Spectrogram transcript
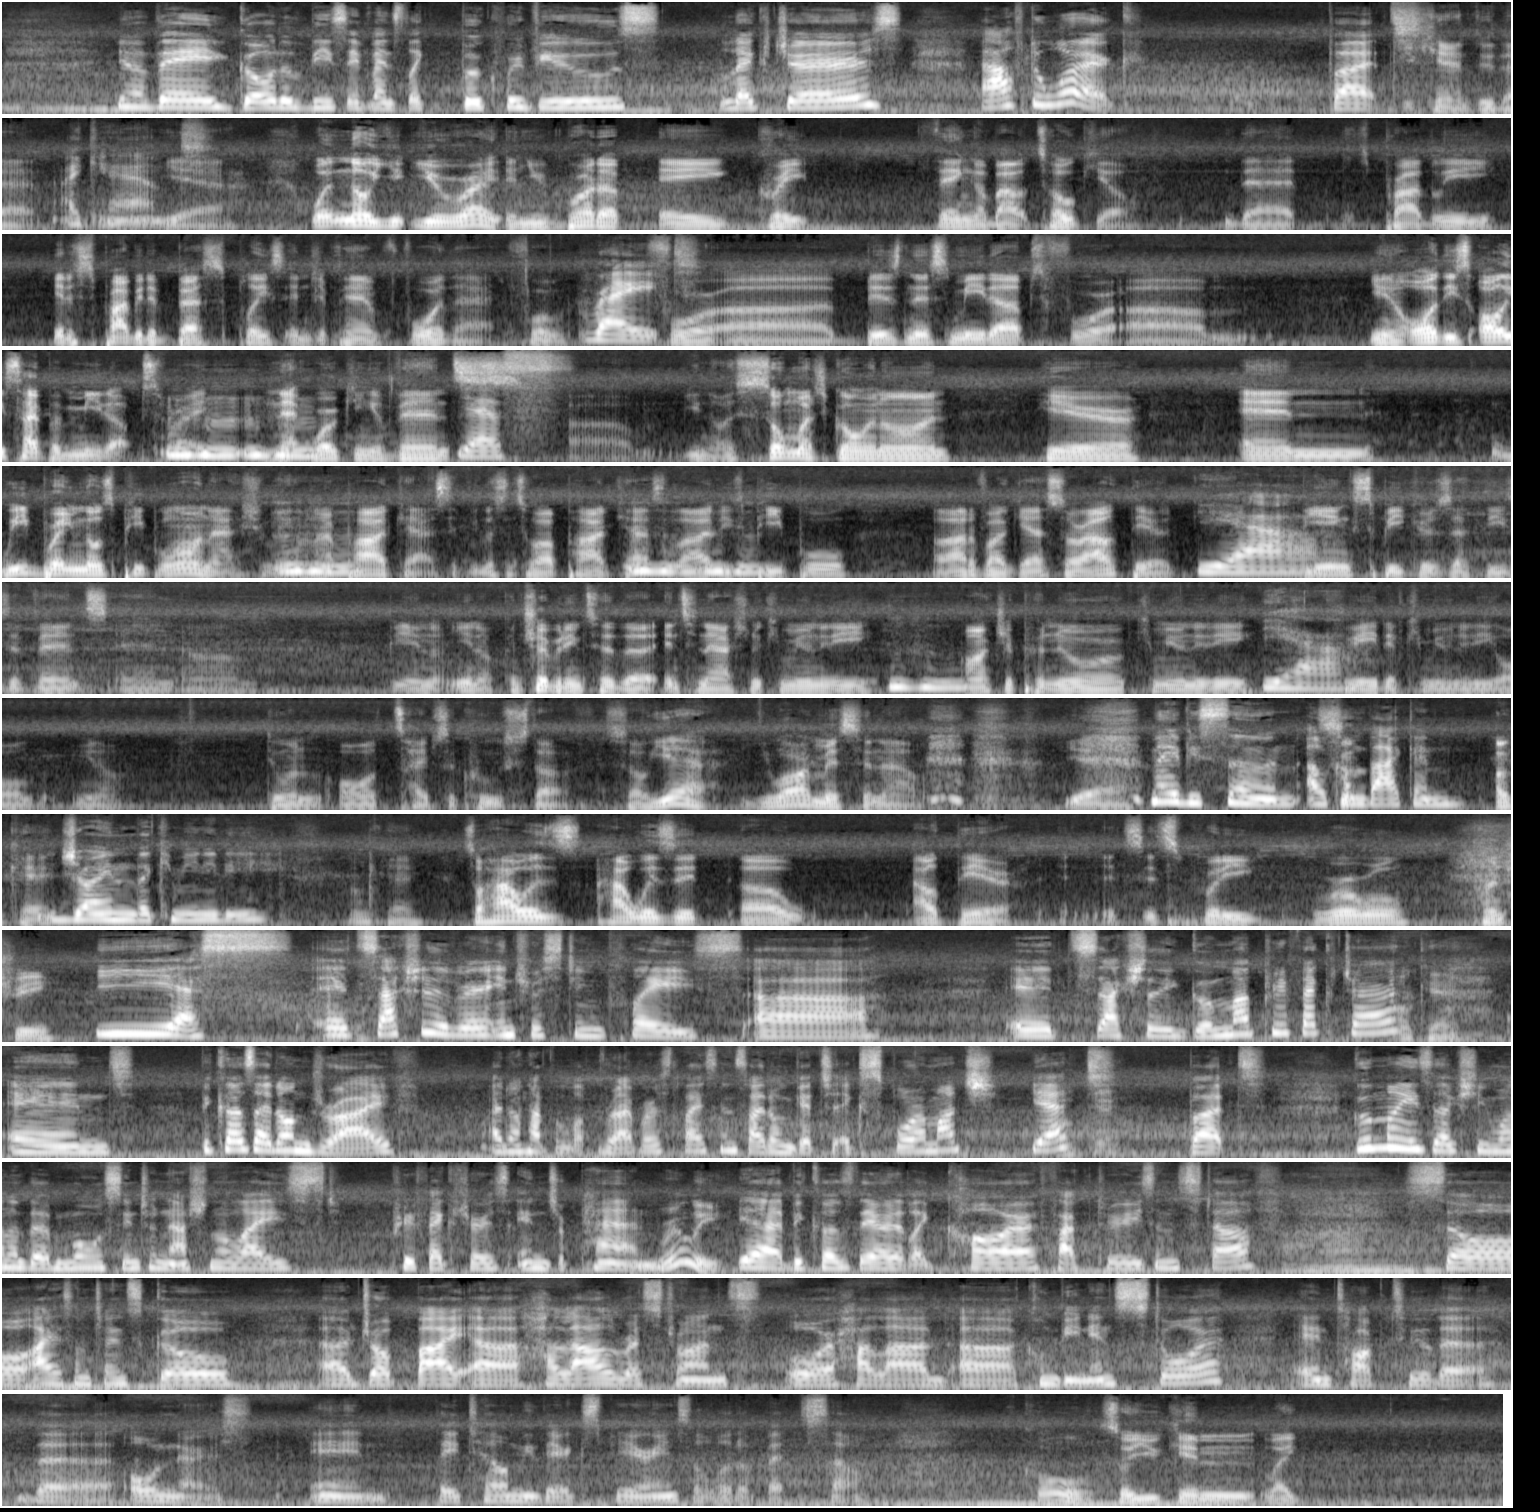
you know they go to these events like book reviews lectures after work but you can't do that. i can't Yeah. Well, no, you, you're right, and you brought up a great thing about Tokyo that it's probably it's probably the best place in Japan for that. For Right. for uh, business meetups, for um, you know all these all these type of meetups, right? Networking events. Mm-hmm, Yes. Um, you know, there's so much going on here, and we bring those people on actually on Mm-hmm. our podcast. If you listen to our podcast, a lot of these people, a lot of our guests are out there Yeah. being speakers at these events and um, being you know contributing to the international community, entrepreneur community, Mm-hmm. Yeah. creative community, all you know, doing all types of cool stuff. So yeah, you are missing out. Yeah. Maybe soon I'll So- come back and Okay. join the community. Okay. So how is how is it uh, out there? It's it's pretty rural country. Yes, it's actually a very interesting place. Uh, it's actually Gunma Prefecture. Okay. And because I don't drive, I don't have a driver's license, I don't get to explore much yet. Okay. But Gunma is actually one of the most internationalized prefectures in Japan. Really? Yeah, because there are like car factories and stuff. Ah. So I sometimes go uh, drop by uh, halal restaurants or halal uh, convenience store and talk to the the owners, and they tell me their experience a little bit. So Cool. So you can like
